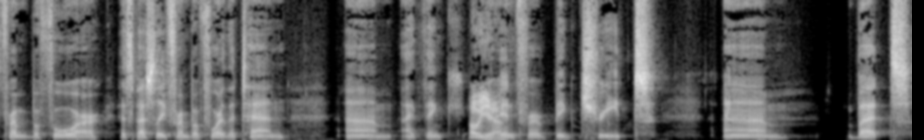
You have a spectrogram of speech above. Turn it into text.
from before, especially from before the 10, um, I think Oh, you're yeah. in for a big treat. Um, but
